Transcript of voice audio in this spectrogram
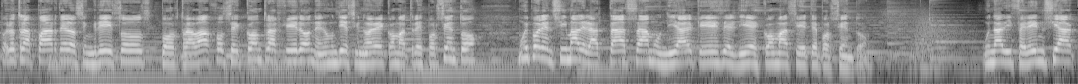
Por otra parte, los ingresos por trabajo se contrajeron en un 19,3%, muy por encima de la tasa mundial que es del 10,7%. Una diferencia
